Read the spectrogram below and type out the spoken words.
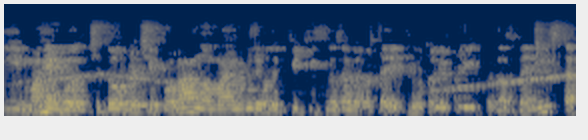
і маємо чи добре, чи погано, маємо дуже велику кількість іноземних гостей, які готові приїхати до нас до міста,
